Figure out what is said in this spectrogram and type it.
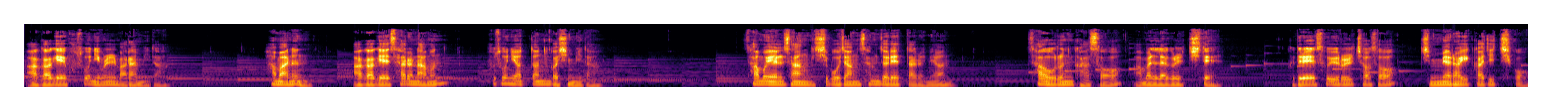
아각의 후손임을 말합니다. 하만은 아각의 살아남은 후손이었던 것입니다. 사무엘상 15장 3절에 따르면 사울은 가서 아말렉을 치되 그들의 소유를 쳐서 진멸하기까지 치고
